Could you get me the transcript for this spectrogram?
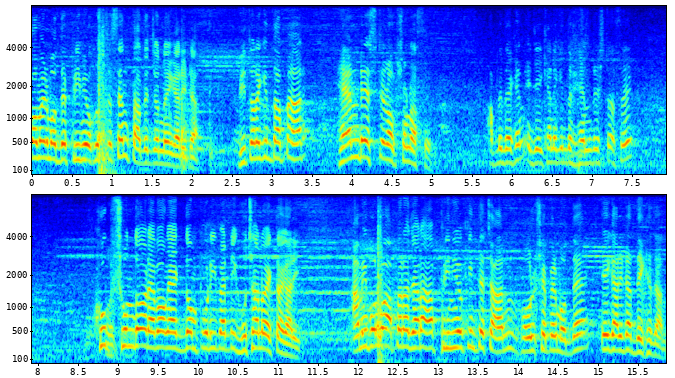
কমের মধ্যে প্রিমিয় খুঁজতেছেন তাদের জন্য এই গাড়িটা। ভিতরে কিন্তু আপনার হ্যান্ড রেস্টের অপশন আছে। আপনি দেখেন এই যে এখানে কিন্তু হ্যান্ড রেস্ট আছে। খুব সুন্দর এবং একদম পরিপাটি গুছানো একটা গাড়ি। আমি বলব আপনারা যারা প্রিমিয় কিনতে চান হোল শেপের মধ্যে এই গাড়িটা দেখে যান।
